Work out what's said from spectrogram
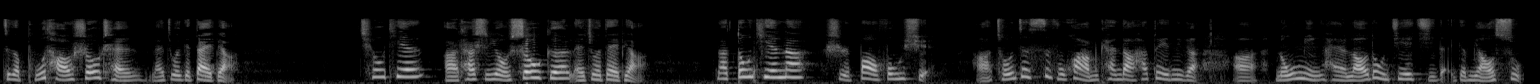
这个葡萄收成来做一个代表；秋天啊，它是用收割来做代表；那冬天呢是暴风雪。啊，从这四幅画我们看到他对那个啊农民还有劳动阶级的一个描述。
